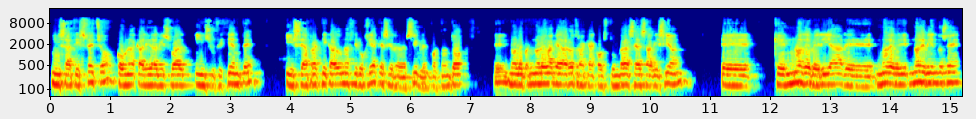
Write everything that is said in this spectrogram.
insatisfecho, con una calidad visual insuficiente y se ha practicado una cirugía que es irreversible. Por tanto, eh, no, le, no, le, va a quedar otra que acostumbrarse a esa visión eh, que no debería de, no, no debiéndose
